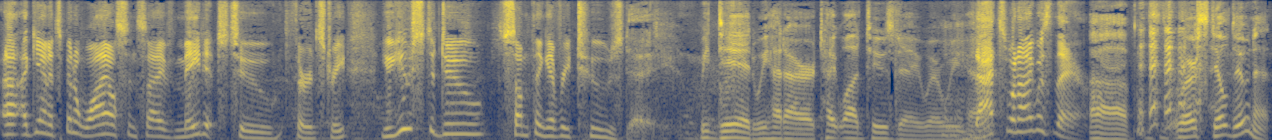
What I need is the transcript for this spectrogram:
uh, again, it's been a while since I've made it to Third Street. You used to do something every Tuesday. We did. We had our Tightwad Tuesday where we had. That's when I was there. Uh, we're still doing it.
